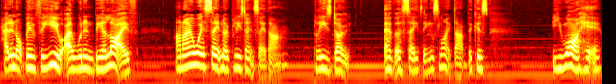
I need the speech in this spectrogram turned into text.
Had it not been for you, I wouldn't be alive. And I always say, No, please don't say that please don't ever say things like that because you are here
